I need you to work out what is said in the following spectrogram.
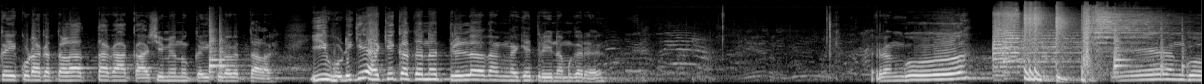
ಕೈ ಕೊಡಾಕತ್ತಾಳ, ಅತ್ತಾಗ ಆ ಕಾಶಿಮೇನು ಕೈ ಕೊಡಾಕತ್ತಾಳ. ಈ ಹುಡುಗಿ ಹಕ್ಕಿಕತನ ತಿಳಿದಂಗಾಗೈತ್ರಿ ನಮ್ಗರ. ರಂಗು ಏ ರಂಗು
